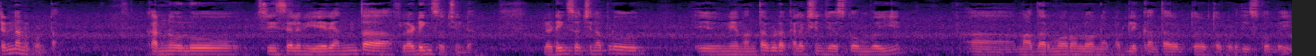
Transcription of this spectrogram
టెన్ అనుకుంటా. కర్నూలు శ్రీశైలం ఏరియా అంతా ఫ్లడ్డింగ్స్ వచ్చిండ. ఫ్లడ్డింగ్స్ వచ్చినప్పుడు మేమంతా కూడా కలెక్షన్ చేసుకొని పోయి మా ధర్మవరంలో ఉన్న పబ్లిక్ అంతా తోటితో కూడా తీసుకొని పోయి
